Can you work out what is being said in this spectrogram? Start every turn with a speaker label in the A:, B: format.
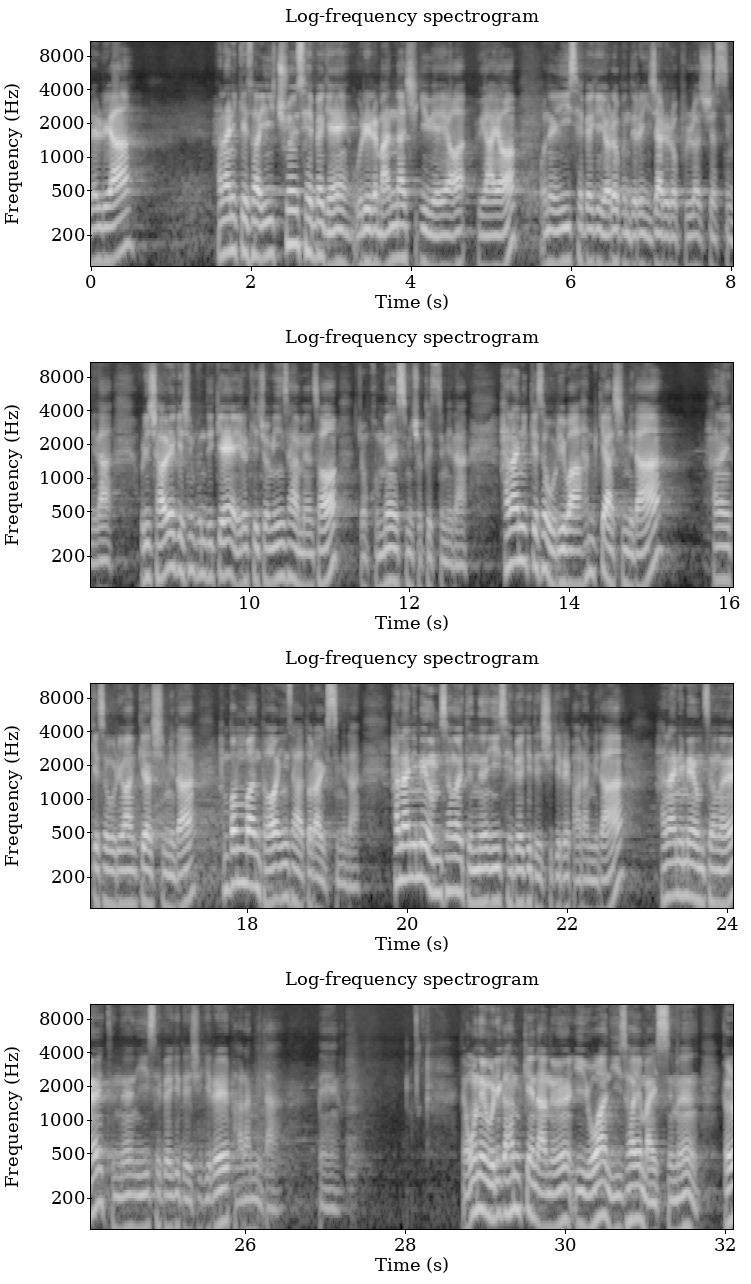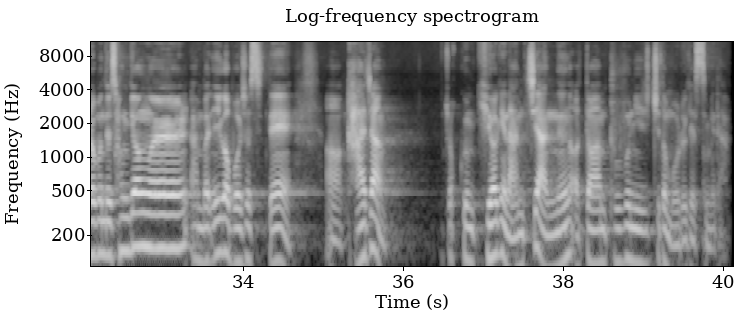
A: 할렐루야. 하나님께서 이 추운 새벽에 우리를 만나시기 위하여 오늘 이 새벽에 여러분들을 이 자리로 불러주셨습니다. 우리 좌우에 계신 분들께 이렇게 좀 인사하면서 좀 권면했으면 좋겠습니다. 하나님께서 우리와 함께 하십니다. 하나님께서 우리와 함께 하십니다. 한 번만 더 인사하도록 하겠습니다. 하나님의 음성을 듣는 이 새벽이 되시기를 바랍니다. 하나님의 음성을 듣는 이 새벽이 되시기를 바랍니다. 네. 오늘 우리가 함께 나눌 이 요한 이서의 말씀은 여러분들 성경을 한번 읽어 보셨을 때 어, 가장 조금 기억에 남지 않는 어떠한 부분일지도 모르겠습니다.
